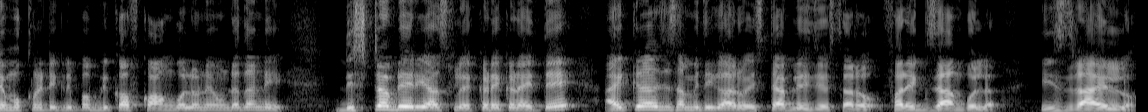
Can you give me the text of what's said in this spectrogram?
డెమోక్రటిక్ రిపబ్లిక్ ఆఫ్ కాంగోలోనే ఉండదండి. డిస్టర్బ్డ్ ఏరియాస్లో ఎక్కడెక్కడైతే ఐక్యరాజ్య సమితి గారు ఎస్టాబ్లిష్ చేస్తారో ఫర్ ఎగ్జాంపుల్ ఇజ్రాయెల్లో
